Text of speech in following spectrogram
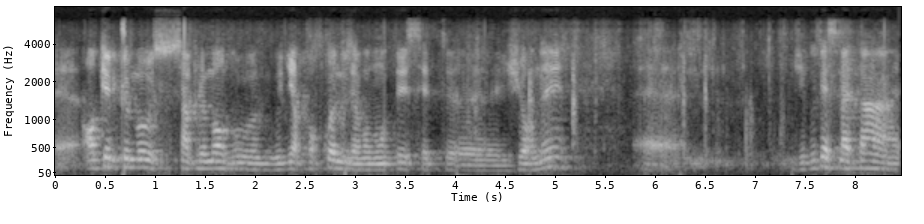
Euh, en quelques mots, simplement vous, dire pourquoi nous avons monté cette euh, journée. J'écoutais ce matin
